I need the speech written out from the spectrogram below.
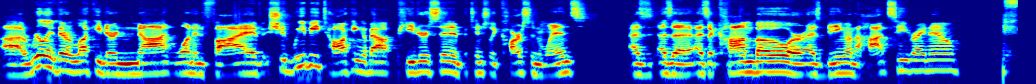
Uh, really, they're lucky they're not one in five. Should we be talking about Pederson and potentially Carson Wentz as as a as a combo or as being on the hot seat right now? If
